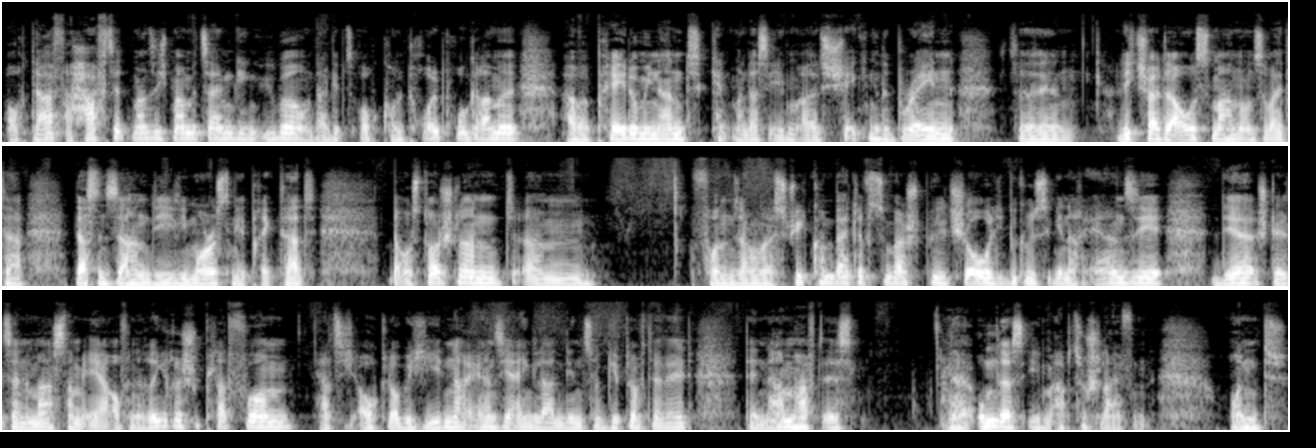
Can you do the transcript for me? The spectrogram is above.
auch da verhaftet man sich mal mit seinem Gegenüber und da gibt es auch Kontrollprogramme, aber prädominant kennt man das eben als Shaking the Brain, Lichtschalter ausmachen und so weiter. Das sind Sachen, die Lee Morrison geprägt hat aus Deutschland ähm, von, sagen wir Street Combatives zum Beispiel, Joe, liebe Grüße gehen nach Ernsee, der stellt seine Maßnahmen eher auf eine ringerische Plattform. Er hat sich auch, glaube ich, jeden nach Ernsee eingeladen, den es so gibt auf der Welt, der namhaft ist, äh, um das eben abzuschleifen. Und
